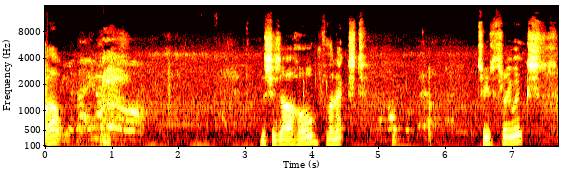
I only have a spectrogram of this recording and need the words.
Well, this is our home for the next two to three weeks.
